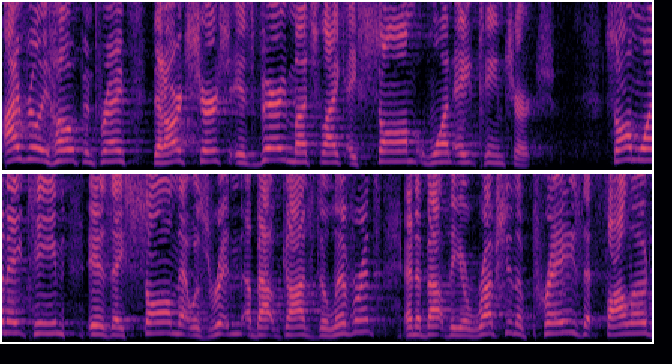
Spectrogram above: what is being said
I really hope and pray that our church is very much like a Psalm 118 church. Psalm 118 is a psalm that was written about God's deliverance and about the eruption of praise that followed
